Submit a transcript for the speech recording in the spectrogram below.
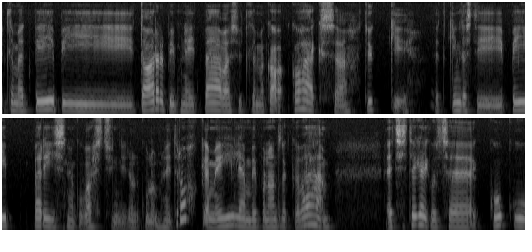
ütleme, et beebi tarbib neid päevas, ütleme ka kaheksa tükki, et kindlasti beeb päris nagu vastsündinul kulub neid rohkem ja hiljem võib-olla natuke vähem, et siis tegelikult see kogu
